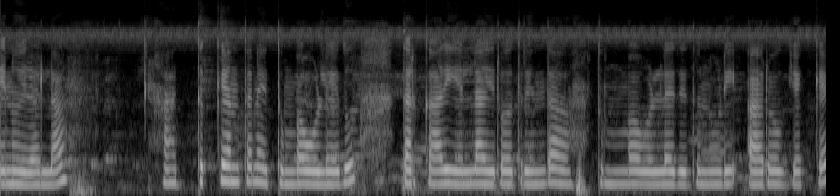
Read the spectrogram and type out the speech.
ಏನೂ ಇರಲ್ಲ. ಅದಕ್ಕೆ ಅಂತಲೇ ತುಂಬ ಒಳ್ಳೆಯದು ತರಕಾರಿ ಎಲ್ಲ ಇರೋದ್ರಿಂದ ತುಂಬ ಒಳ್ಳೆಯದಿದು ನೋಡಿ ಆರೋಗ್ಯಕ್ಕೆ.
